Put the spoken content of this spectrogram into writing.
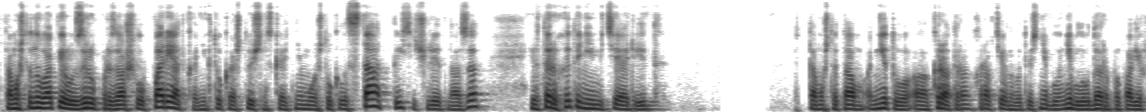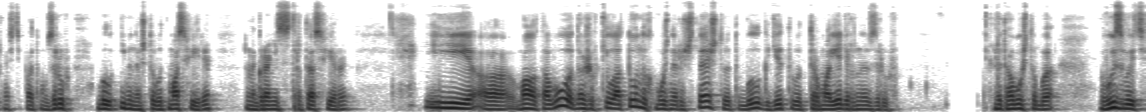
Потому что, ну, во-первых, взрыв произошел порядка, никто, конечно, точно сказать не может, около 100 тысяч лет назад – и во-вторых, это не метеорит, потому что там нету а, кратера характерного, то есть не было, не было удара по поверхности, поэтому взрыв был именно что в атмосфере, на границе стратосферы. И а, мало того, даже в килотоннах можно рассчитать, что это был где-то вот термоядерный взрыв. Для того, чтобы вызвать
